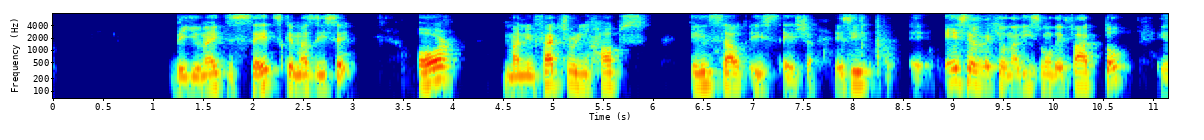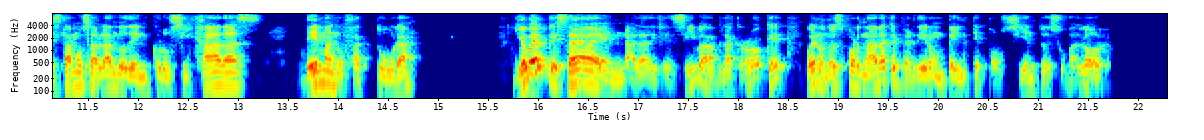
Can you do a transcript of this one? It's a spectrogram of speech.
the United States, ¿qué más dice? Or manufacturing hubs in Southeast Asia. Es decir, eh, es el regionalismo de facto, estamos hablando de encrucijadas de manufactura yo veo que está en, a la defensiva BlackRock. ¿eh? Bueno, no es por nada que perdieron 20% de su valor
